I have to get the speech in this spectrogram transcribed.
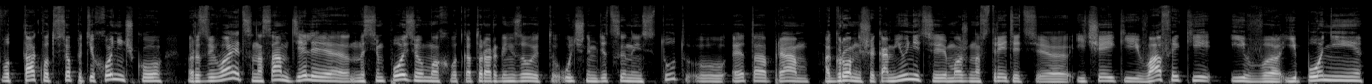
Вот так вот все потихонечку развивается. На самом деле на симпозиумах, вот, которые организует уличный медицинный институт, э, это прям огромнейший комьюнити. Можно встретить ячейки в Африке, и в Японии,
